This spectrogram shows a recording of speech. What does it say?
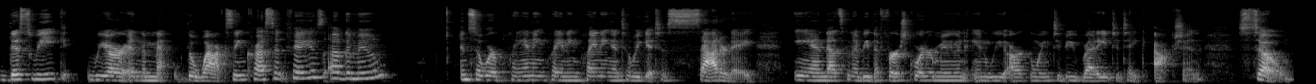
this week we are in the the waxing crescent phase of the moon. And so we're planning, planning, planning until we get to Saturday. And that's going to be the first quarter moon and we are going to be ready to take action. So,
